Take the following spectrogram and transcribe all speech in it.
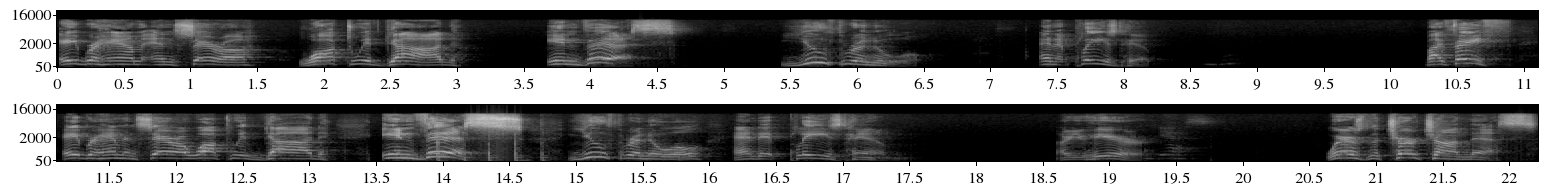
Abraham and Sarah walked with God in this. Youth renewal and it pleased him. By faith Abraham and Sarah walked with God in this youth renewal and it pleased him. Are you here? Yes. where's the church on this?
